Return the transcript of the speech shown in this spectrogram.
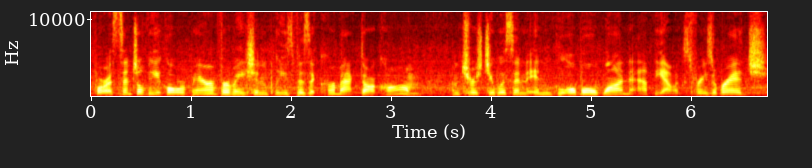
For essential vehicle repair information, please visit Kirmac.com. I'm Trish Jewison in Global One at the Alex Fraser Bridge.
